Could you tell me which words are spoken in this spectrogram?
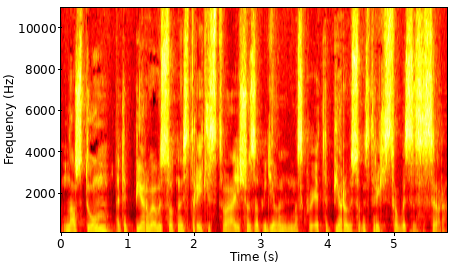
Наш дом – это первое высотное строительство еще за пределами Москвы. Это первое высотное строительство в СССР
